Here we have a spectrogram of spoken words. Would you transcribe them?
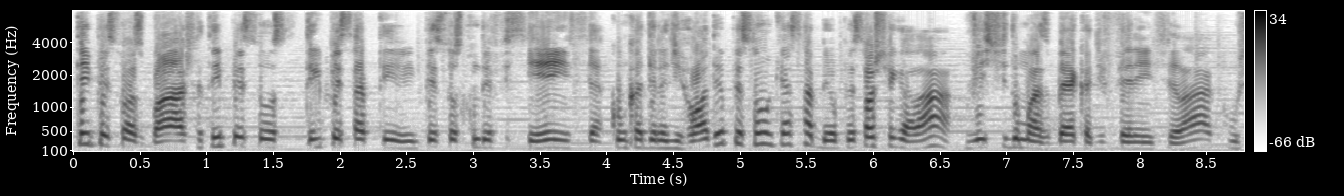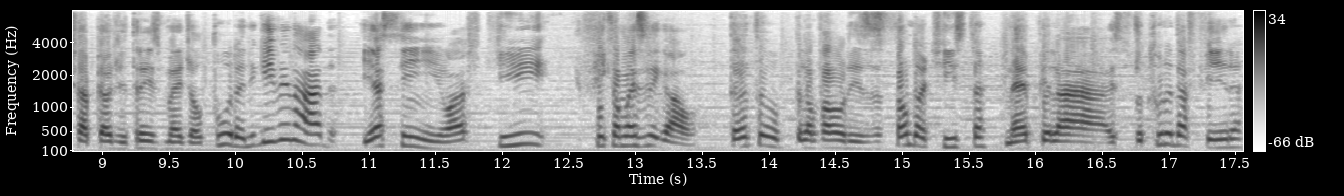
Tem pessoas baixas, tem pessoas, tem que pensar tem pessoas com deficiência, com cadeira de roda, e o pessoal não quer saber. O pessoal chega lá, vestido umas becas diferentes lá, com um chapéu de 3 metros de altura, ninguém vê nada. E assim, eu acho que fica mais legal tanto pela valorização do artista, né, pela estrutura da feira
